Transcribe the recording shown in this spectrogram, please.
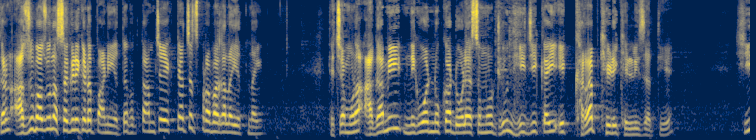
कारण आजूबाजूला सगळीकडे पाणी येतं फक्त आमच्या एकट्याच्याच प्रभागाला येत नाही त्याच्यामुळं आगामी निवडणुका डोळ्यासमोर ठेवून ही जी काही एक खराब खेळी खेळली जाते ही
